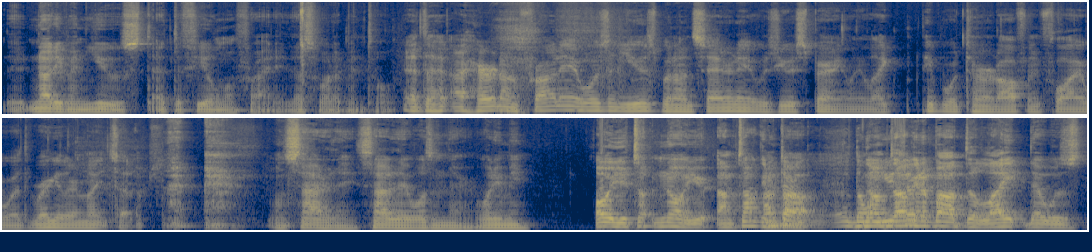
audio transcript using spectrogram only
not even used at the field on Friday. That's what I've been told. At the, I heard on Friday it wasn't used, but on Saturday it was used sparingly. Like people would turn it off and fly with regular night setups. On Saturday, Saturday wasn't there. What do you mean? Oh, you're talking? No, you're. I'm talking I'm about. talk- no, one I'm talking took- about the light that was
